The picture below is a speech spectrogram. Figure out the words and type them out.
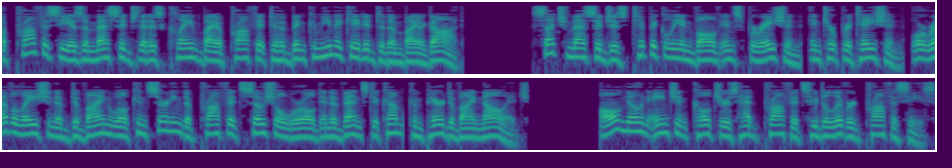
A prophecy is a message that is claimed by a prophet to have been communicated to them by a god. Such messages typically involve inspiration, interpretation, or revelation of divine will concerning the prophet's social world and events to come compare divine knowledge. All known ancient cultures had prophets who delivered prophecies.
